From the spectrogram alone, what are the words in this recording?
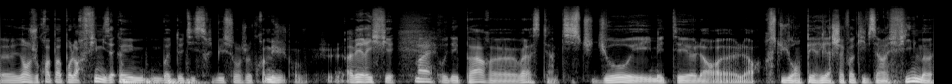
euh, non, je crois pas pour leur film, ils avaient quand même une boîte de distribution, je crois, mais je, je- à vérifier. Ouais. Au départ, euh, voilà, c'était un petit studio et ils mettaient leur, euh, leur studio en péril à chaque fois qu'ils faisaient un film.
